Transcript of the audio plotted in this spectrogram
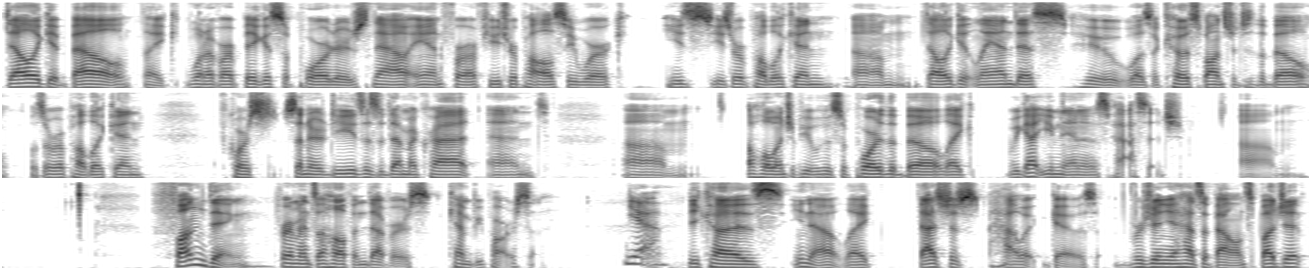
delegate bell like one of our biggest supporters now and for our future policy work he's he's a republican um, delegate landes who was a co-sponsor to the bill was a republican of course, Senator Deeds is a Democrat, and um, a whole bunch of people who supported the bill. Like we got unanimous passage. Um, funding for mental health endeavors can be partisan Yeah. because you know like that's just how it goes. Virginia has a balanced budget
